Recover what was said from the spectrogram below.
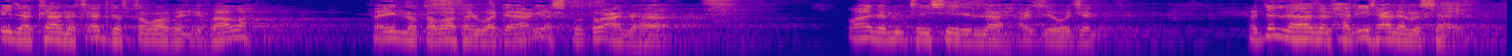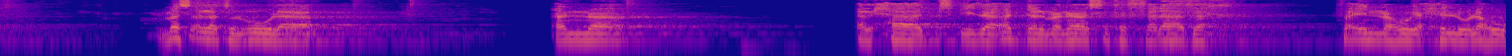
إذا كانت أدت طواف الإفاضة فإن طواف الوداع يسقط عنها وهذا من تيسير الله عز وجل. فدل هذا الحديث على مسائل. المسألة الأولى أن الحاج إذا أدى المناسك الثلاثة فإنه يحل له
